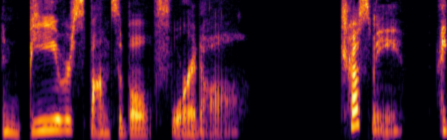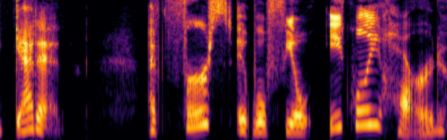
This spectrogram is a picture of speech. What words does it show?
and be responsible for it all. Trust me, I get it. At first, it will feel equally hard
